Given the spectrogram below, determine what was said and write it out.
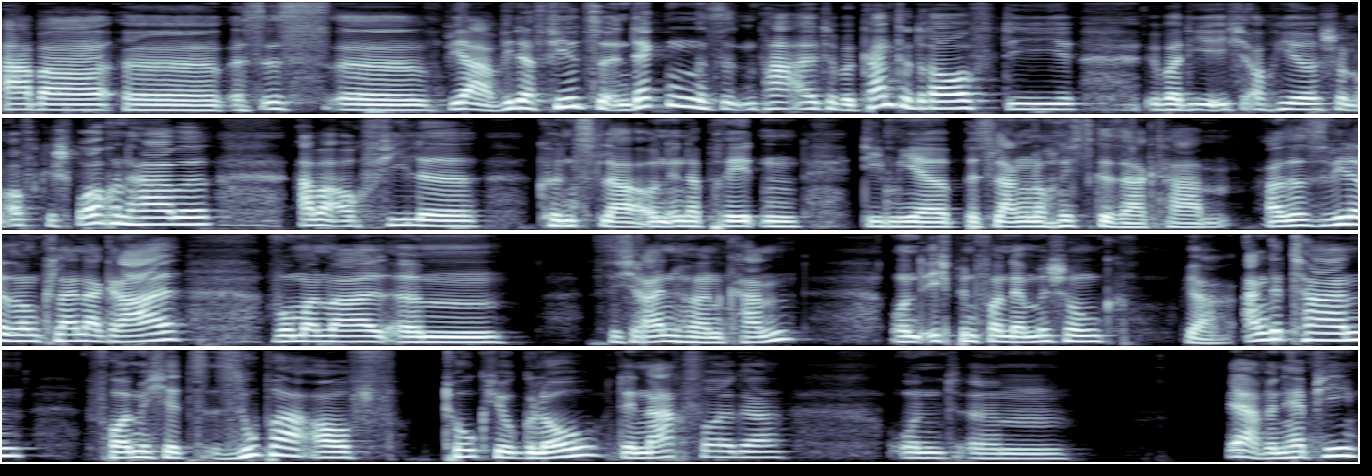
aber äh, es ist äh, ja wieder viel zu entdecken. Es sind ein paar alte Bekannte drauf, die über die ich auch hier schon oft gesprochen habe, aber auch viele Künstler und Interpreten, die mir bislang noch nichts gesagt haben. Also es ist wieder so ein kleiner Gral, wo man mal ähm, sich reinhören kann. Und ich bin von der Mischung ja angetan, freue mich jetzt super auf Tokyo Glow, den Nachfolger und ähm, ja, bin happy,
